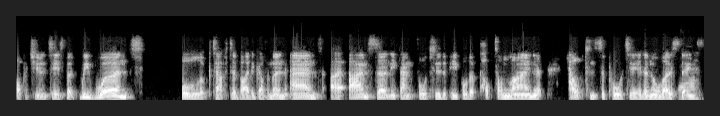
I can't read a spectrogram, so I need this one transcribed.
opportunities, but we weren't all looked after by the government. And I, I'm certainly thankful to the people that popped online that helped and supported and all those yeah. things.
